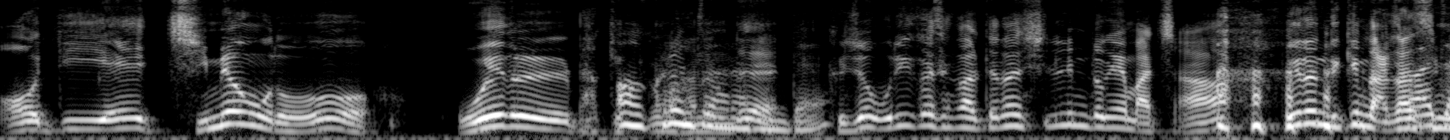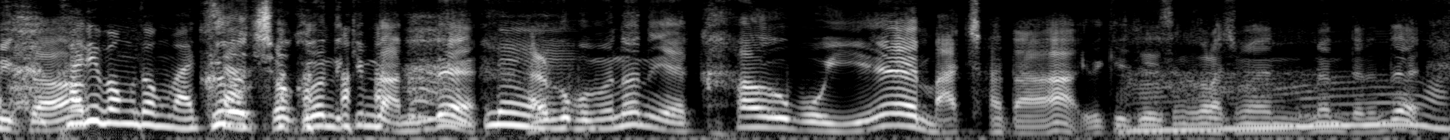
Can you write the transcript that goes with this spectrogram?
어디의 지명으로 오해를 받게끔 어, 하는데. 그죠 우리가 생각할 때는 신림동의 마차 이런 느낌 나지. 않습니까? 가리봉동 마차. 그렇죠. 그런 느낌 나는데 네. 알고 보면은 예, 카우보이의 마차다 이렇게 이제 생각을 하시면 되는데 아.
